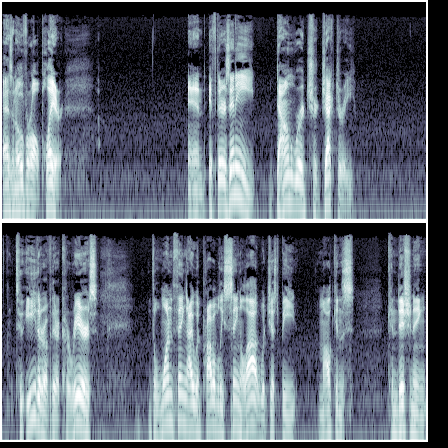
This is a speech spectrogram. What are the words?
as an overall player. And if there's any downward trajectory to either of their careers, the one thing I would probably single out would just be Malkin's conditioning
